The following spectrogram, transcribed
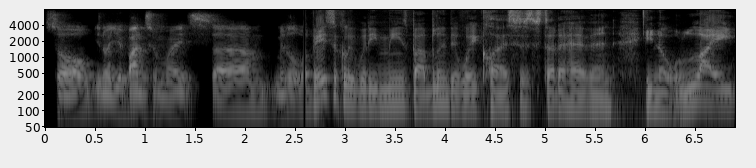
So you know your bantam weights, um, middle. Basically, what he means by blended weight classes, instead of having you know light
